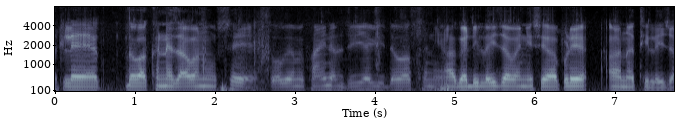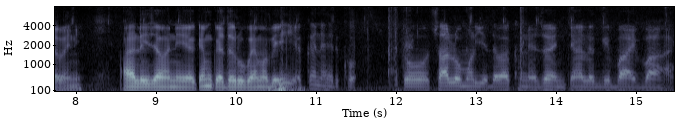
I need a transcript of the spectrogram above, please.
એટલે દવાખાને જવાનું છે. તો હવે અમે ફાઇનલ જઈ આવીએ દવાખાને. આ ગાડી લઈ જવાની છે આપણે. આ નથી લઈ જવાની. આ લઈ જવાની કેમ કે ધરુભાઈમાં બેસી શકે ને હરખો. તો ચાલો મળીએ દવાખાને જઈને. ત્યાં લગી બાય બાય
